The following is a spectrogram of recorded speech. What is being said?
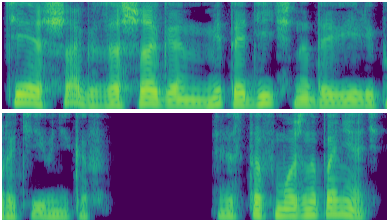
Те шаг за шагом методично давили противников. Эстов можно понять.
